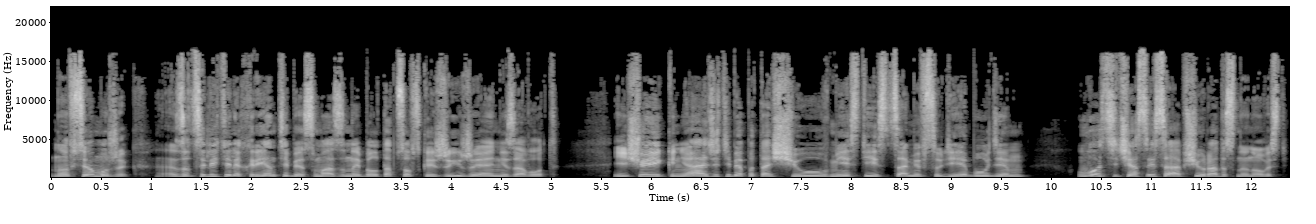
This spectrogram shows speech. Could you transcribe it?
Ну все, мужик, за целителя хрен тебе, смазанный болтопсовской жижей, а не завод. Еще и князю тебя потащу, вместе истцами в суде будем. Вот сейчас и сообщу радостную новость.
